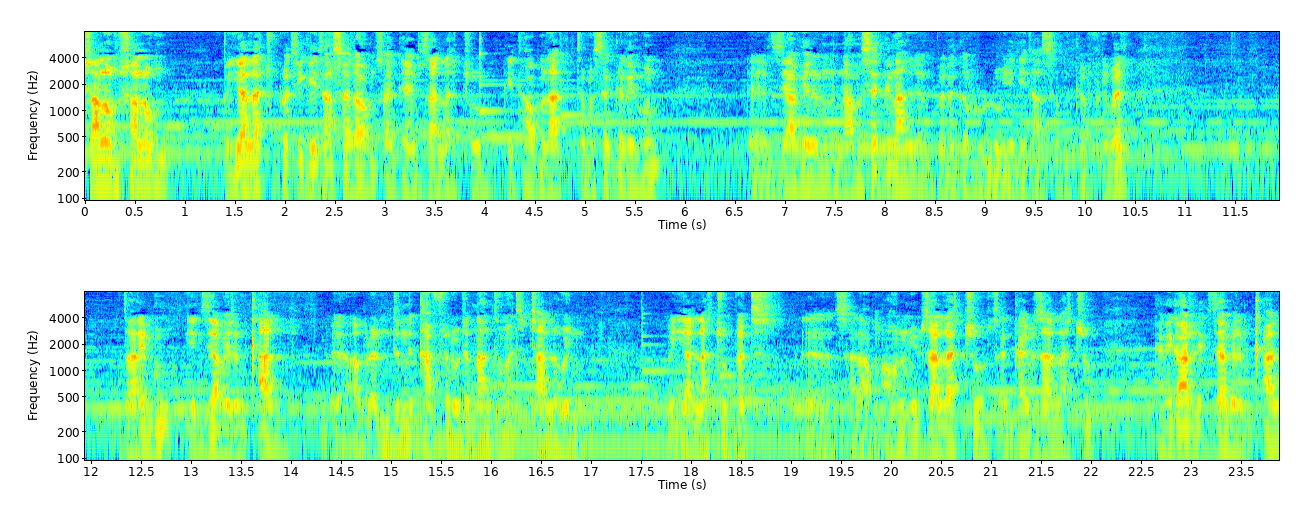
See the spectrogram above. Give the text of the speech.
ሻሎም ሻሎም። በያላችሁበት የጌታ ሰላም ጸጋ ይብዛላችሁ። ጌታ አምላክ የተመሰገነ ይሁን። እግዚአብሔርን እናመሰግናለን። በነገር ሁሉ የጌታ ስም ከፍ ይበል። ዛሬም የእግዚአብሔርን ቃል አብረን እንድንካፈል ወደ እናንተ መጥቻለሁኝ። በያላችሁበት ሰላም አሁንም ይብዛላችሁ፣ ጸጋ ይብዛላችሁ። ከኔ ጋር የእግዚአብሔርን ቃል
